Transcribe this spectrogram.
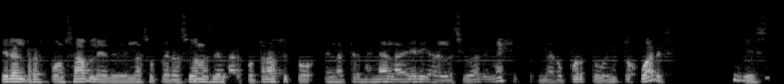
era el responsable de las operaciones de narcotráfico en la terminal aérea de la Ciudad de México, el aeropuerto Benito Juárez. Este,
